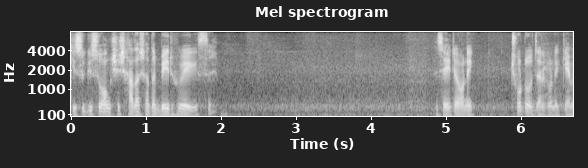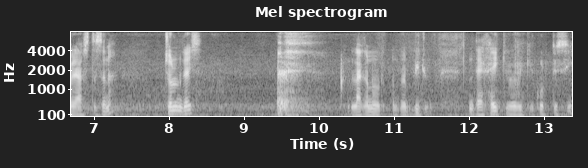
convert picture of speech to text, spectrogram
কিছু কিছু অংশে সাদা সাদা বের হয়ে গেছে। আচ্ছা এটা অনেক ছোট, যার কারণে ক্যামেরা আসতেছে না। চলুন গাইস লাগানোর আপনার ভিডিও দেখাই কীভাবে কী করতেছি।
